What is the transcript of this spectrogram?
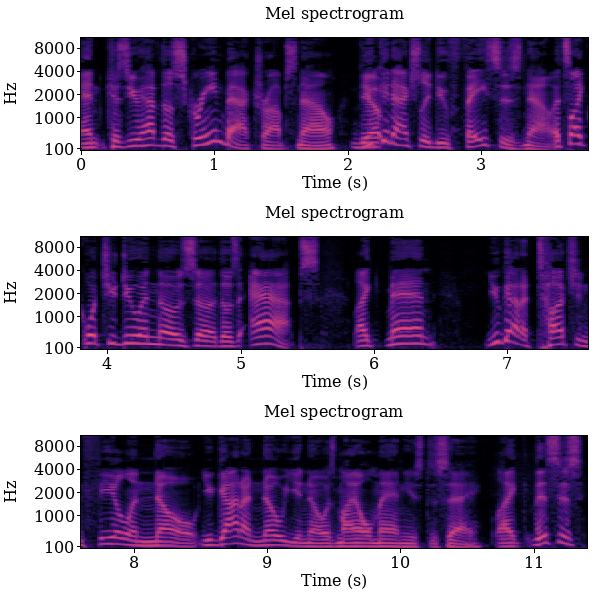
and because you have those screen backdrops now, you can actually do faces now. It's like what you do in those uh, those apps. Like man. You got to touch and feel and know. You got to know you know, as my old man used to say. Like this is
